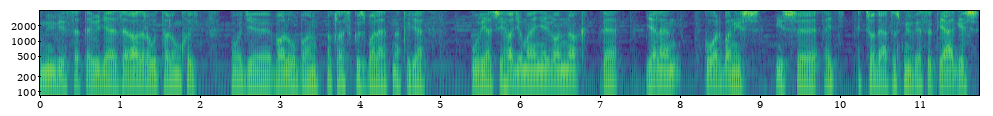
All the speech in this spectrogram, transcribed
művészete, ugye ezzel arra utalunk, hogy, hogy valóban a klasszikus balettnak ugye óriási hagyományai vannak, de jelen korban is, is egy, egy csodálatos művészeti ág, és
